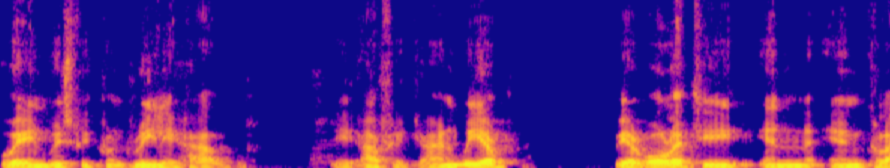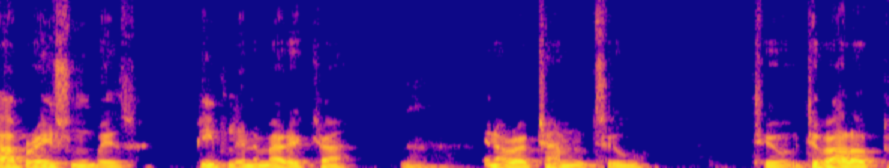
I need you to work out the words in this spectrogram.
way in which we can really help Africa. And we are we are already in in collaboration with people in America mm. in our attempt to to develop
